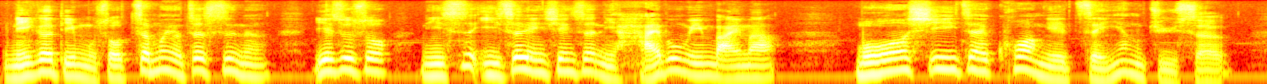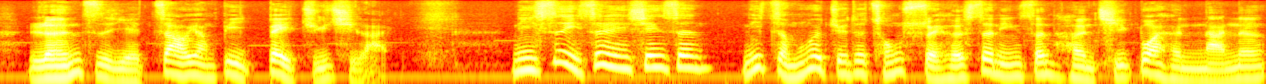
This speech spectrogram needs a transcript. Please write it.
尼哥底母说：“怎么有这事呢？”耶稣说：“你是以色列先生，你还不明白吗？摩西在旷野怎样举蛇，人子也照样必被举起来。你是以色列先生，你怎么会觉得从水和圣灵生很奇怪很难呢？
